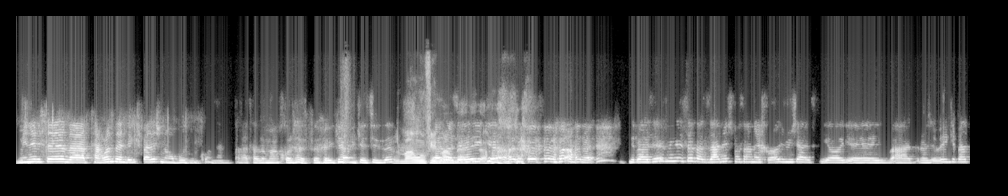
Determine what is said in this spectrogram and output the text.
نویسه و تقریبا زندگیش بعدش نابود می‌کنن. فقط حالا من خلاصه بگم که چیزه. من اون فیلم هم ندیدم. آره می نویسه و زنش مثلا اخراج میشه از CIA و راجع به اینکه بعد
